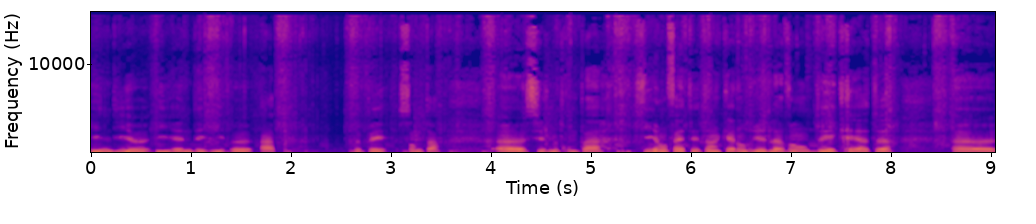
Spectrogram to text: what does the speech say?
Indie E, I-N-D-I-E, App de P Santa, euh, si je ne me trompe pas, qui en fait est un calendrier de l'avant des créateurs euh,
